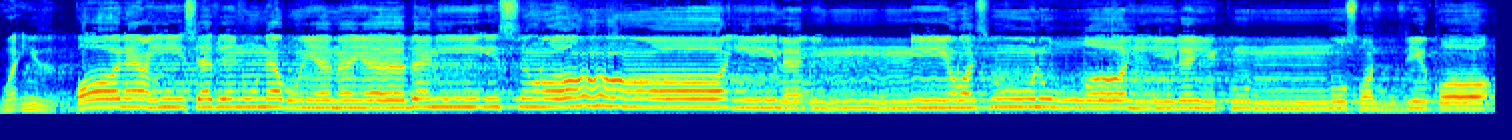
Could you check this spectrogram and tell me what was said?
واذ قال عيسى ابن مريم يا بني اسرائيل اني رسول الله اليكم مصدقا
